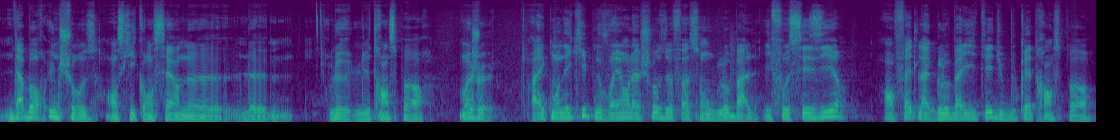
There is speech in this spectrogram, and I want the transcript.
d'abord une chose en ce qui concerne le, le, transport. Moi, je, avec mon équipe, nous voyons la chose de façon globale. Il faut saisir en fait la globalité du bouquet transport.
